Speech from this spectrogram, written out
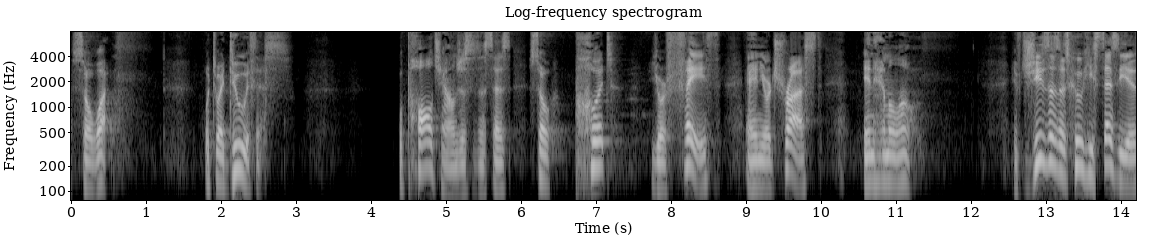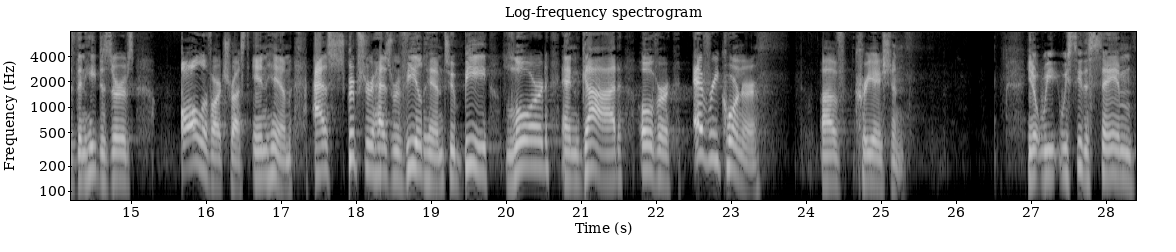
So, what? What do I do with this? Well, Paul challenges us and says, So put your faith and your trust in Him alone. If Jesus is who he says he is, then he deserves all of our trust in him as scripture has revealed him to be Lord and God over every corner of creation. You know, we, we see the same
